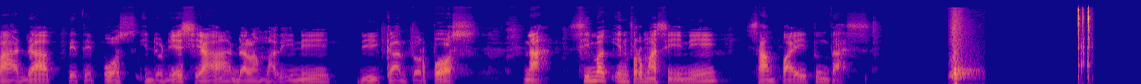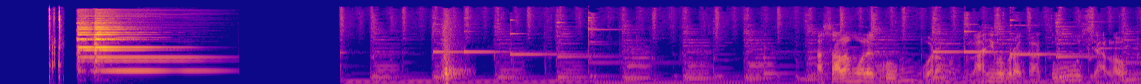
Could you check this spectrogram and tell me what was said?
pada PT Pos Indonesia dalam hal ini di kantor pos. Nah, simak informasi ini sampai tuntas. Assalamualaikum warahmatullahi wabarakatuh. Shalom,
